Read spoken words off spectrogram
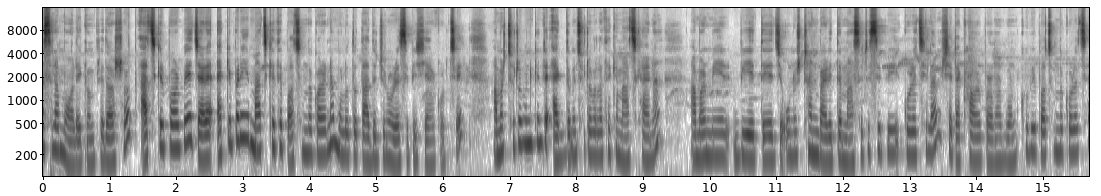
আসসালামু আলাইকুম, প্রিয় দর্শক। আজকের পর্বে যারা একেবারেই মাছ খেতে পছন্দ করে না, মূলত তাদের জন্য রেসিপি শেয়ার করছে। আমার ছোটো বোন কিন্তু একদমই ছোটোবেলা থেকে মাছ খায় না। আমার মেয়ের বিয়েতে যে অনুষ্ঠান বাড়িতে মাছের রেসিপি করেছিলাম, সেটা খাওয়ার পর আমার বোন খুবই পছন্দ করেছে।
